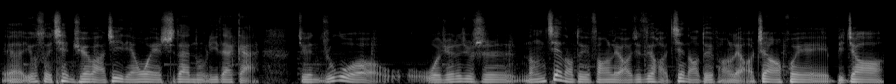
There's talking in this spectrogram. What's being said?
呃有所欠缺吧。这一点我也是在努力在改。就如果我觉得就是能见到对方聊，就最好见到对方聊，这样会比较。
